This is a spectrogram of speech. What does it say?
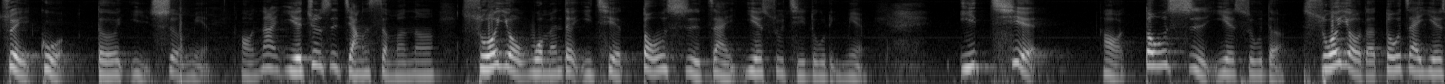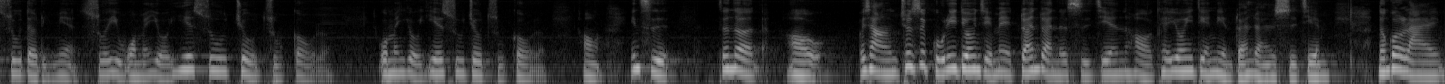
罪过得以赦免。哦，那也就是讲什么呢？所有我们的一切都是在耶稣基督里面，一切。哦，都是耶稣的，所有的都在耶稣的里面，所以我们有耶稣就足够了。我们有耶稣就足够了。哦，因此，真的哦，我想就是鼓励弟兄姐妹，短短的时间哈，可以用一点点短短的时间，能够来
